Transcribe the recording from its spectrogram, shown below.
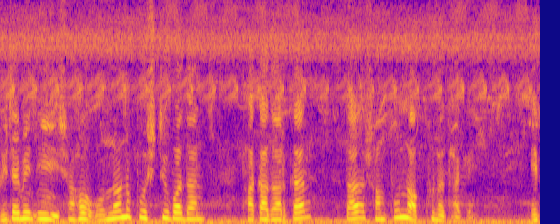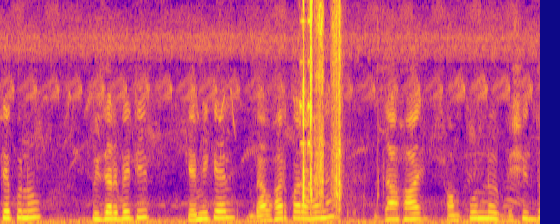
ভিটামিন ই সহ অন্যান্য পুষ্টি উপাদান থাকা দরকার, তা সম্পূর্ণ অক্ষুণ্ণ থাকে। এতে কোনো প্রিজারভেটিভ কেমিক্যাল ব্যবহার করা হয় না, যা হয় সম্পূর্ণ বিশুদ্ধ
